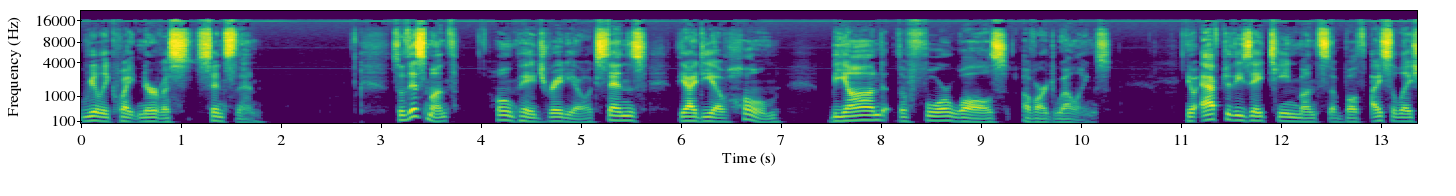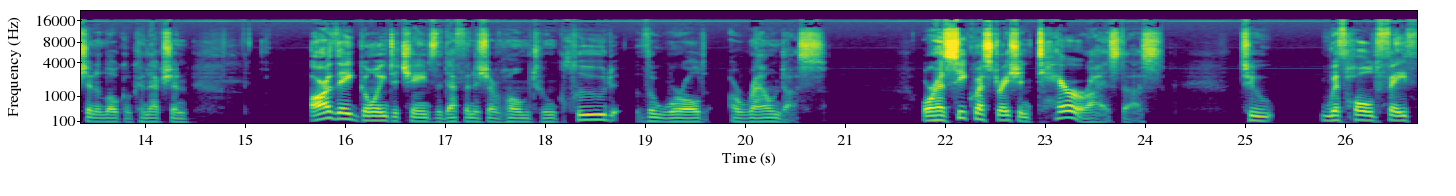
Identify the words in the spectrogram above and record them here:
really quite nervous since then. So this month, Homepage Radio extends the idea of home beyond the four walls of our dwellings. You know, after these 18 months of both isolation and local connection, are they going to change the definition of home to include the world around us? Or has sequestration terrorized us to withhold faith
